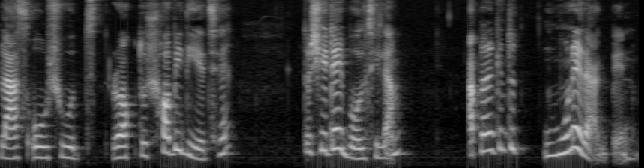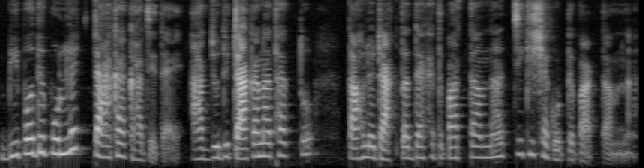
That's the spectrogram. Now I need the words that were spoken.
প্লাস ওষুধ, রক্ত সবই দিয়েছে। তো সেটাই বলছিলাম। আপনারা কিন্তু মনে রাখবেন, বিপদে পড়লে টাকা কাজে দেয়। আর যদি টাকা না থাকতো, তাহলে ডাক্তার দেখাতে পারতাম না, চিকিৎসা করতে পারতাম না।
